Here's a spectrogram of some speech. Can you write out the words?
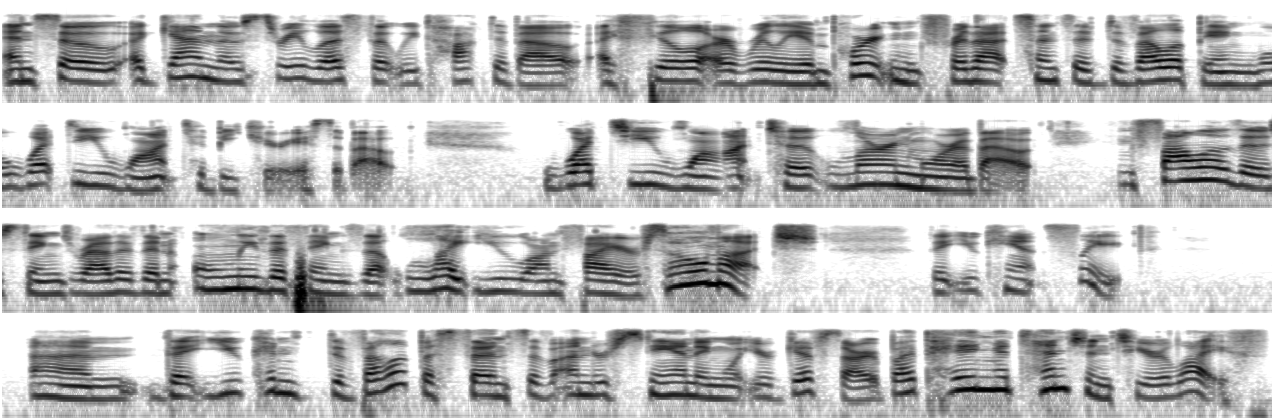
And so, again, those three lists that we talked about, I feel are really important for that sense of developing well, what do you want to be curious about? What do you want to learn more about? And follow those things rather than only the things that light you on fire so much that you can't sleep um, that you can develop a sense of understanding what your gifts are by paying attention to your life.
